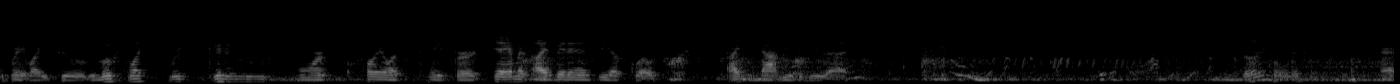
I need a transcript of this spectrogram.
the Great Mighty Poo. It looks like we're gonna need more toilet paper. Damn it! I made an NCS quote. I did not mean to do that. Delicious. Okay.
